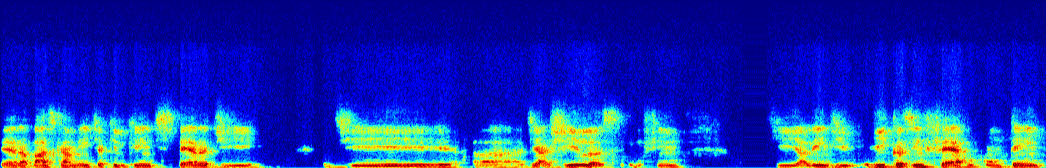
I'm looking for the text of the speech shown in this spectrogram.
era basicamente aquilo que a gente espera de, de, uh, de argilas, enfim, que além de ricas em ferro, contém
